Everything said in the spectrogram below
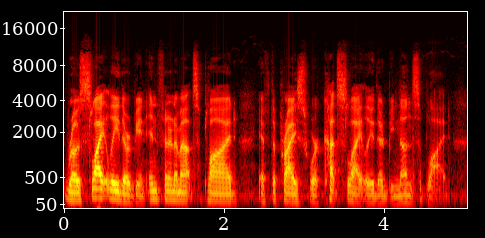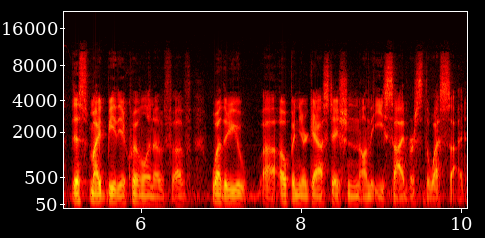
rose slightly, there would be an infinite amount supplied. If the price were cut slightly, there'd be none supplied. This might be the equivalent of, of whether you uh, open your gas station on the east side versus the west side.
